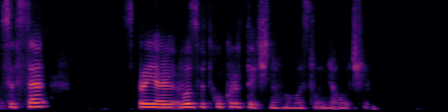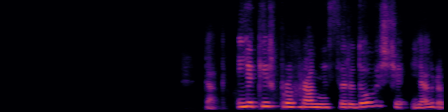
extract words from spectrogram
це все сприяє розвитку критичного мислення учнів. Так, і які ж програмні середовища я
